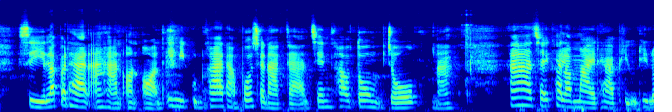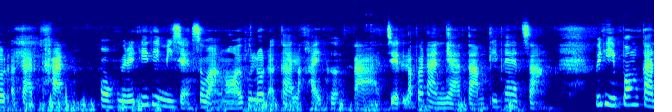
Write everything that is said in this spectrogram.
ำ 4. รับประทานอาหารอ่อนๆ ที่มีคุณค่าทางโภชนาการ เช่นข้าวต้มโจ๊กนะ 5. ใช้คาราไมล์ทาผิวที่ลดอาการคัน 6. อยู่ในที่ที่มีแสงสว่างน้อยเพื่อลดอาการระคายเคืองตา 7. รับประทานยาตามที่แพทย์สั่ง วิธีป้องกัน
